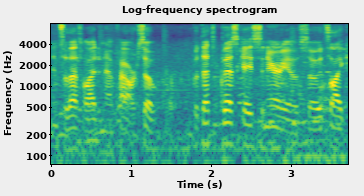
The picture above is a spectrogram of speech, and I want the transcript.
And so that's why I didn't have power. So, but that's best case scenario. So it's like,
